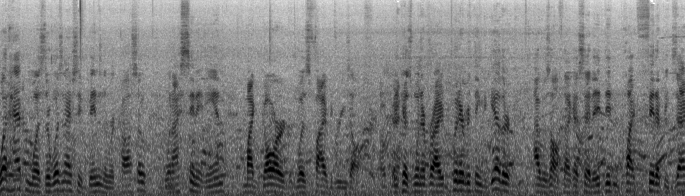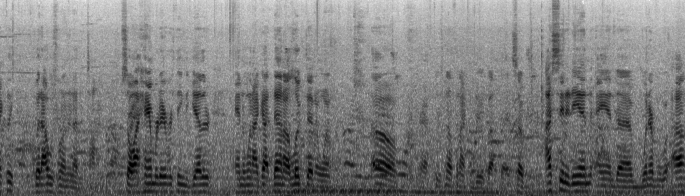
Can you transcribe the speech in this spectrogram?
what happened was there wasn't actually a bend in the ricasso. When I sent it in, my guard was five degrees off. Okay. Because whenever I put everything together, I was off. Like I said, it didn't quite fit up exactly, but I was running out of time. So I hammered everything together, and when I got done, I looked at it and went, "Oh crap! There's nothing I can do about that." So I sent it in, and um, whenever I,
